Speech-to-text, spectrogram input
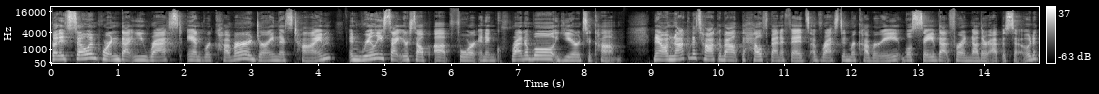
But it's so important that you rest and recover during this time and really set yourself up for an incredible year to come. Now, I'm not going to talk about the health benefits of rest and recovery. We'll save that for another episode.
